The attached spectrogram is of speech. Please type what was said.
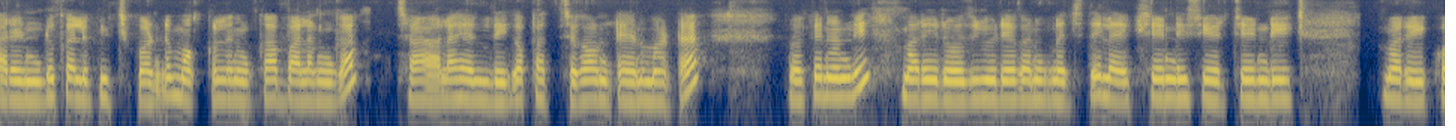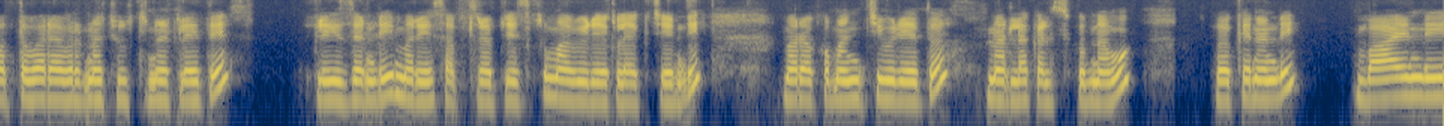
ఆ రెండు కలిపించుకోండి మొక్కలు ఇంకా బలంగా చాలా హెల్దీగా పచ్చగా ఉంటాయి అన్నమాట ఓకేనండి. మరి ఈ రోజు వీడియో కనుక నచ్చితే లైక్ చేయండి షేర్ చేయండి. మరి కొత్త వారు ఎవరైనా చూస్తున్నట్లయితే ప్లీజ్ అండి మరి సబ్స్క్రైబ్ చేసుకుని మా వీడియోకి లైక్ చేయండి. మరొక మంచి వీడియోతో మరలా కలుసుకుందాము. ఓకేనండి. బాయ్ అండి.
